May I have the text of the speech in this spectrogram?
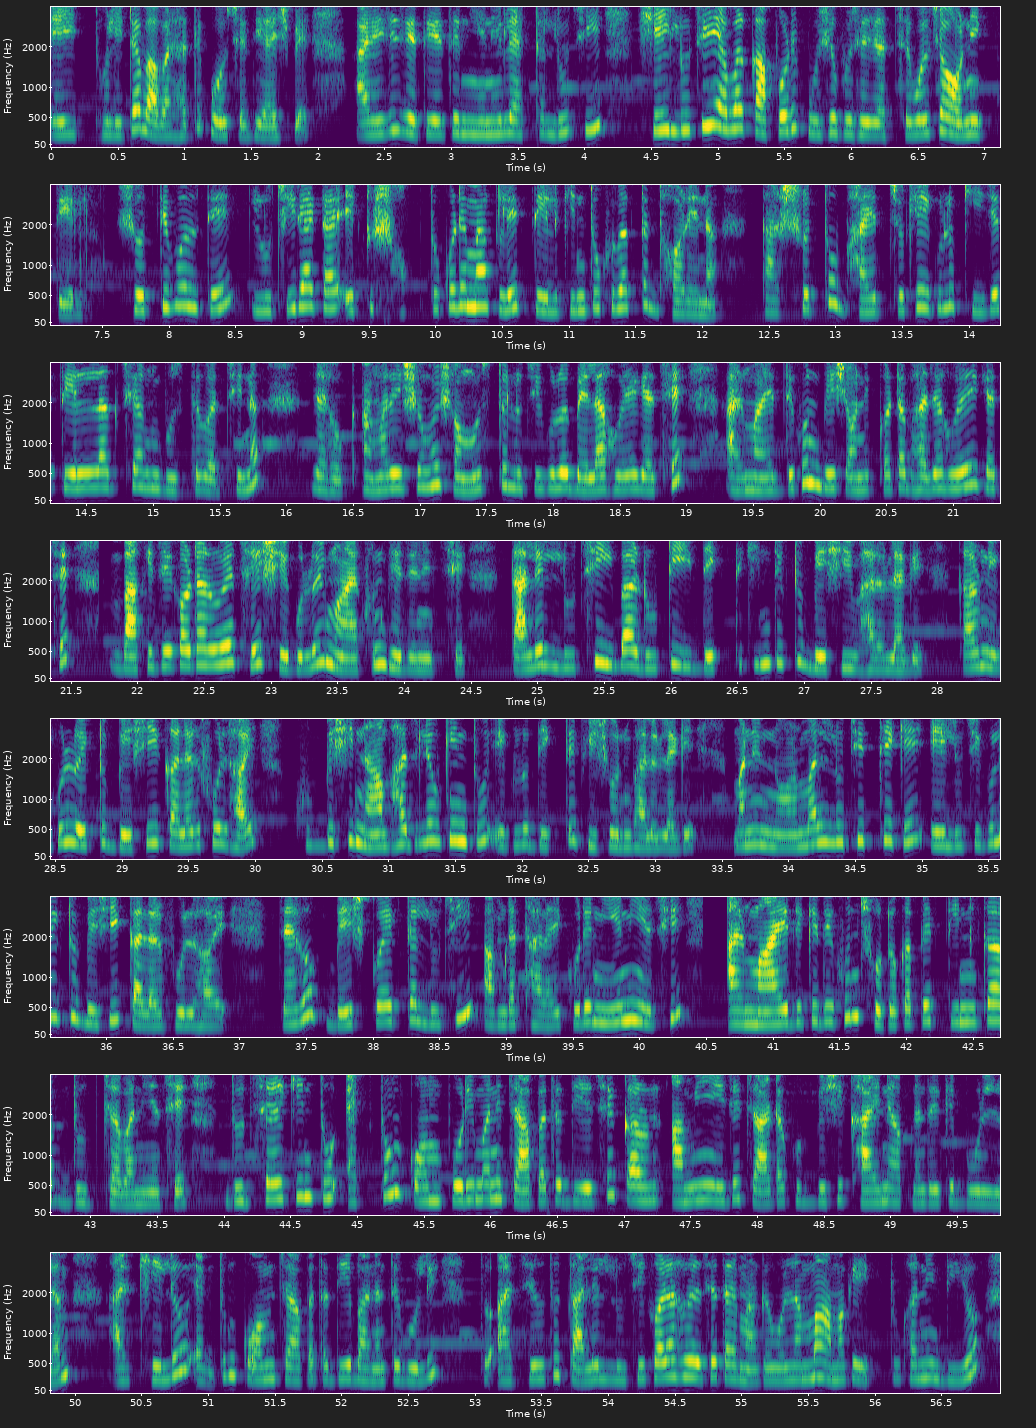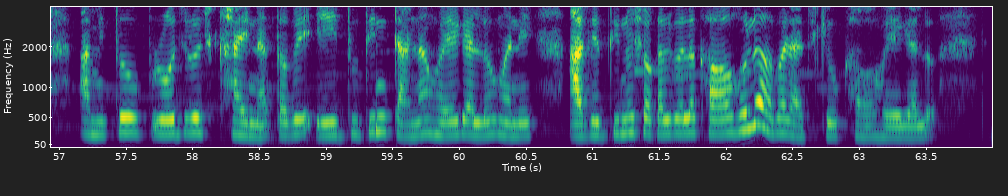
এই থলিটা বাবার হাতে পৌঁছে দিয়ে আসবে। আর এই যে যেতে যেতে নিয়ে নিল একটা লুচি, সেই লুচি আবার কাপড়ে পুষে পুষে যাচ্ছে, বলছে অনেক তেল। সত্যি বলতে লুচিরাটা একটু শক্ত করে মাখলে তেল কিন্তু খুব একটা ধরে না। তার সত্ত্বেও ভাইয়ের চোখে এগুলো কী যে তেল লাগছে আমি বুঝতে পারছি না। যাই হোক, আমার এই সময় সমস্ত লুচিগুলো বেলা হয়ে গেছে আর মায়ের দেখুন বেশ অনেক কটা ভাজা হয়ে গেছে। বাকি যে কটা রয়েছে সেগুলোই মা এখন ভেজে নিচ্ছে। তালের লুচি বা রুটি দেখতে কিন্তু একটু বেশি ভালো লাগে, কারণ এগুলো একটু বেশি কালারফুল হয়। খুব বেশি না ভাজলেও কিন্তু এগুলো দেখতে ভীষণ ভালো লাগে। মানে নর্মাল লুচির থেকে এই লুচিগুলো একটু বেশি কালারফুল হয়। যাই হোক, বেশ কয়েকটা লুচি আমরা থালাই করে নিয়ে নিয়েছি। আর মা এদিকে দেখুন, ছোটো কাপের তিন কাপ দুধ চা বানিয়েছে। দুধ চায়ে কিন্তু একদম কম পরিমাণে চা পাতা দিয়েছে, কারণ আমি এই যে চাটা খুব বেশি খাই না আপনাদেরকে বললাম। আর খেলেও একদম কম চা পাতা দিয়ে বানাতে বলি। তো আজ যেহেতু তালের লুচি করা হয়েছে, তাই মাকে বললাম, মা, আমাকে একটুখানি দিও। আমি তো রোজ রোজ খাই না। তবে এই দুদিন টানা হয়ে গেল মানে আগের দিনও সকালবেলা খাওয়া হলো, আবার আজকেও খাওয়া হয়ে গেল।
